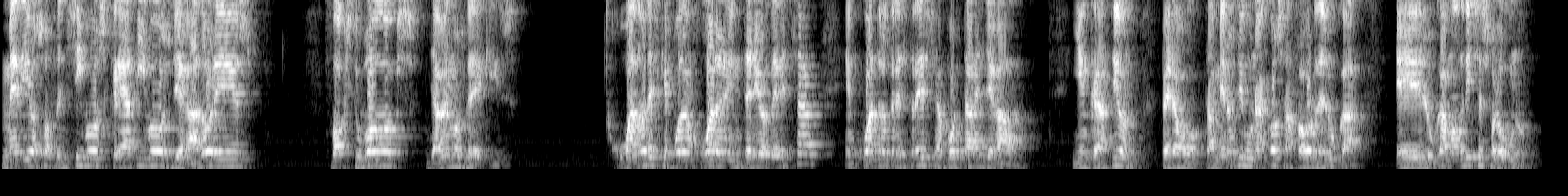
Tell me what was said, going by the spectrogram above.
medios ofensivos, creativos, llegadores, box to box, llamémosle X. Jugadores que puedan jugar en el interior derecha, en 4-3-3 y aportar en llegada. Y en creación. Pero también os digo una cosa a favor de Luca. Eh, Luca Modric es solo uno.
